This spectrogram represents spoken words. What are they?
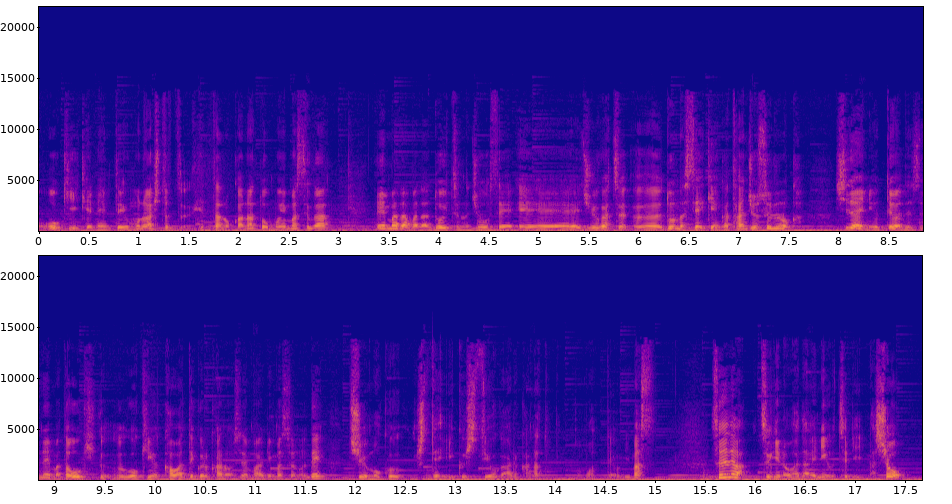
大きい懸念というものは一つ減ったのかなと思いますが、え、まだまだドイツの情勢、え、10月どんな政権が誕生するのか次第によってはですねまた大きく動きが変わってくる可能性もありますので注目していく必要があるかなと思っております。それでは次の話題に移りましょう。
